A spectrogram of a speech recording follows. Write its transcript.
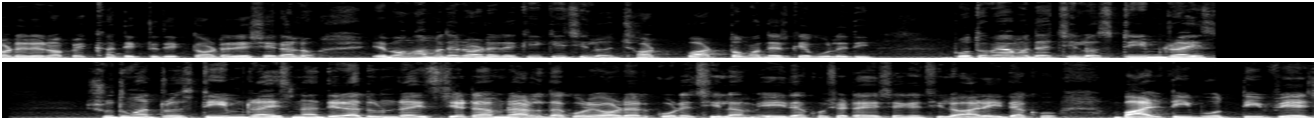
অর্ডারের অপেক্ষা, দেখতে দেখতে অর্ডার এসে গেল। এবং আমাদের অর্ডারে কী কী ছিল ঝটপট তোমাদেরকে বলে দিই। প্রথমে আমাদের ছিল স্টিমড রাইস শুধুমাত্র স্টিমড রাইস না, দেরাদুন রাইস যেটা আমরা আলাদা করে অর্ডার করেছিলাম, এই দেখো সেটা এসে গেছিল। আর এই দেখো বালটি ভর্তি ভেজ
